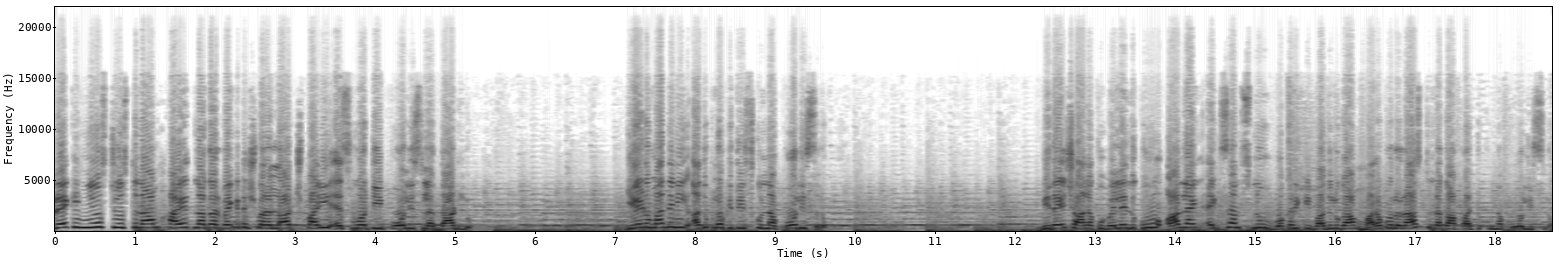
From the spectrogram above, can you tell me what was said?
బ్రేకింగ్ న్యూస్ చూస్తున్నాం. హయత్ నగర్ వెంకటేశ్వర లాడ్జ్ పై ఎస్ఓటి పోలీసుల దాడులు. ఏడు మందిని అదుపులోకి తీసుకున్న పోలీసులు. విదేశాలకు వెళ్ళేందుకు ఆన్లైన్ ఎగ్జామ్స్ను ఒకరికి బదులుగా మరొకరు రాస్తుండగా పట్టుకున్న పోలీసులు.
